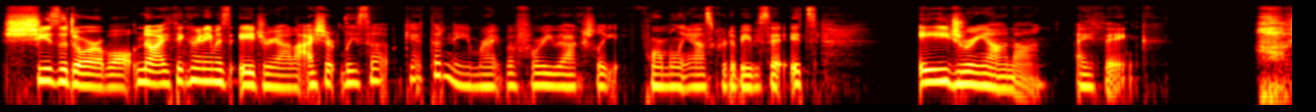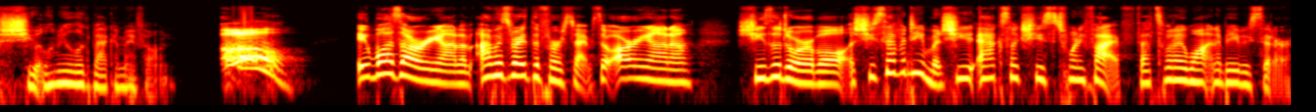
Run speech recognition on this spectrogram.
She's adorable. No, I think her name is Adriana. I should, Lisa, get the name right before you actually formally ask her to babysit. It's Adriana, I think. Oh, shoot. Let me look back at my phone. Oh, it was Ariana. I was right the first time. So Ariana, she's adorable. She's 17, but she acts like she's 25. That's what I want in a babysitter.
